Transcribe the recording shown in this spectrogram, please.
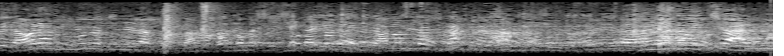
Pero ahora ninguno tiene la. Como si se. Pero hemos hecho algo.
